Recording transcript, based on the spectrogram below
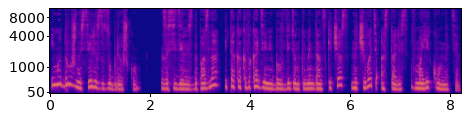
и мы дружно сели за зубрежку. Засиделись допоздна, и так как в академии был введен комендантский час, ночевать остались в моей комнате.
